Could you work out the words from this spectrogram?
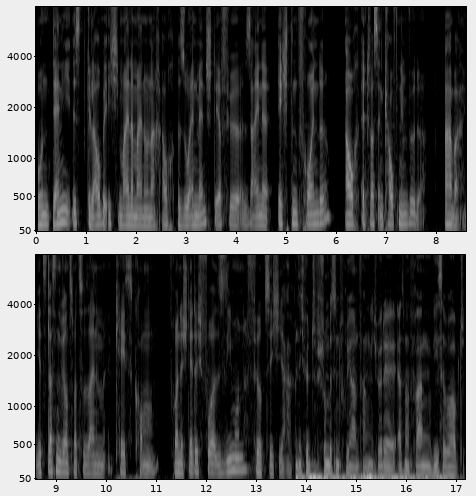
Und Danny ist, glaube ich, meiner Meinung nach auch so ein Mensch, der für seine echten Freunde auch etwas in Kauf nehmen würde. Aber jetzt lassen wir uns mal zu seinem Case kommen. Freunde, stellt euch vor, 47 Jahre. Ich würde schon ein bisschen früher anfangen. Ich würde erstmal fragen, wie ist er überhaupt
